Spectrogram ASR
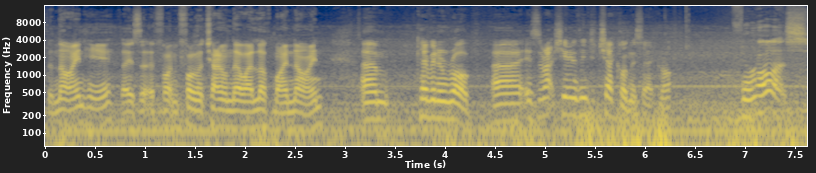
the nine here. Those that are fo- following the channel know I love my nine. Um, Kevin and Rob, uh, is there actually anything to check on this aircraft? for us,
